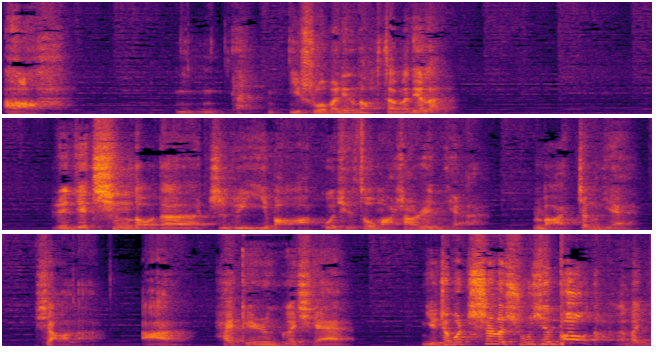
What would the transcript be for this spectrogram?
啊，你你你说吧，领导，怎么的了？人家青岛的支队一把过去走马上任去，把证件下了啊，还给人讹钱，你这不吃了雄心豹胆了吗？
